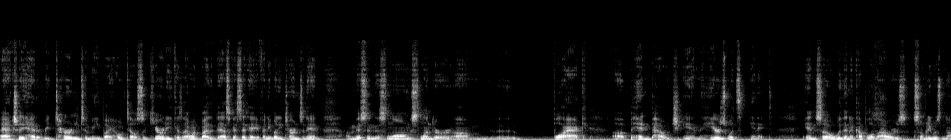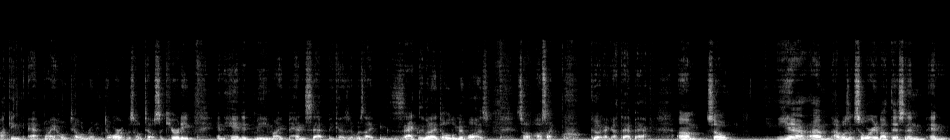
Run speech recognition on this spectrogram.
I actually had it returned to me by hotel security because I went by the desk. I said, hey, if anybody turns it in, I'm missing this long, slender, um, black uh, pen pouch in. Here's what's in it. And so within a couple of hours, somebody was knocking at my hotel room door. It was hotel security and handed me my pen set because it was like exactly what I told them it was. So I was like, good, I got that back. Um, so yeah, um, I wasn't so worried about this. And, and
